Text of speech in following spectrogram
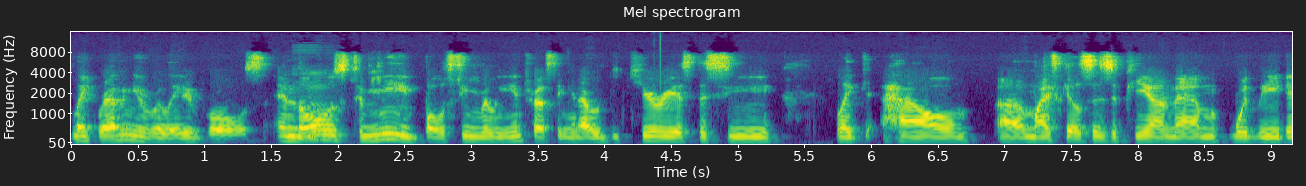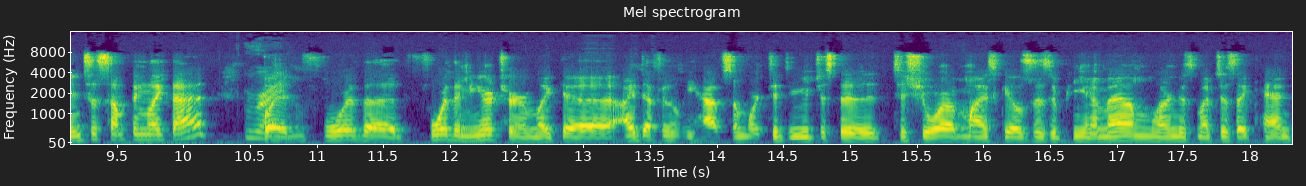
like revenue related roles and mm-hmm. those to me both seem really interesting and i would be curious to see like how uh, my skills as a pmm would lead into something like that right. but for the for the near term like uh, i definitely have some work to do just to to shore up my skills as a pmm learn as much as i can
